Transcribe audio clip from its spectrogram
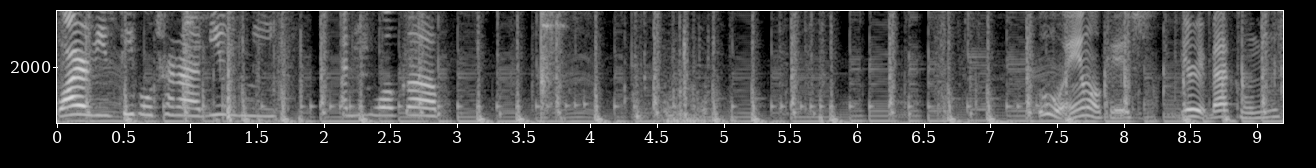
Why are these people trying to abuse me? I just woke up. Ooh, ammo case. Be right back, homies.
